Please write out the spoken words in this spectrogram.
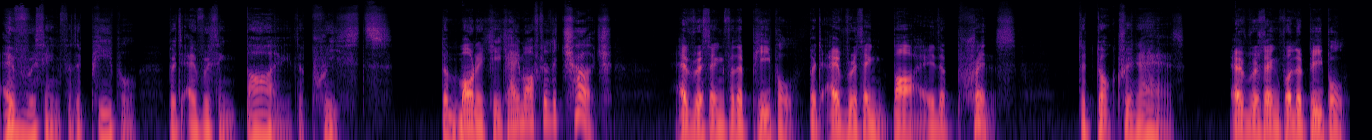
everything for the people, but everything by the priests. The monarchy came after the Church. Everything for the people, but everything by the prince. The doctrinaires. Everything for the people,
